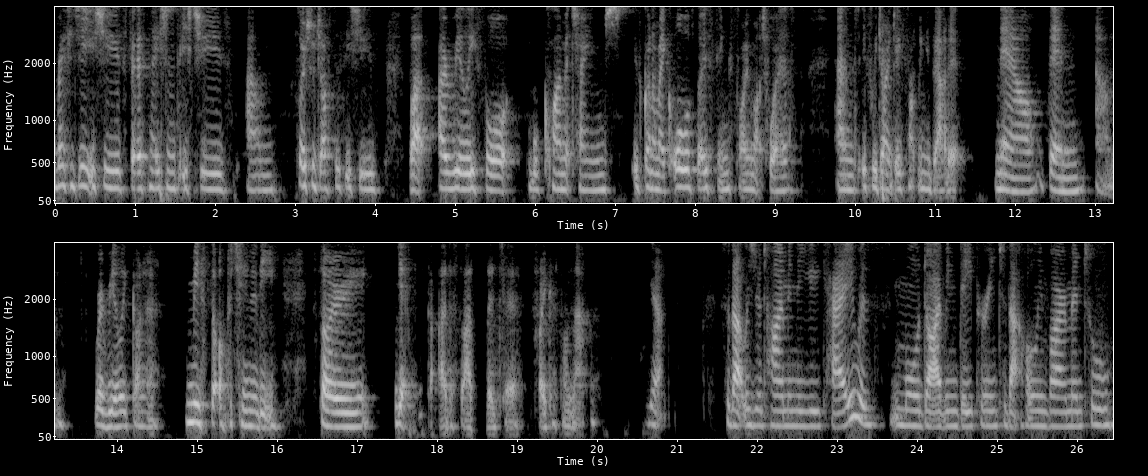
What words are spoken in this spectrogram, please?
refugee issues, First Nations issues, um, social justice issues, but I really thought, well, climate change is going to make all of those things so much worse. And if we don't do something about it now, then um, we're really going to miss the opportunity. So, yeah, I decided to focus on that. Yeah. So that was your time in the UK, was more diving deeper into that whole environmental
